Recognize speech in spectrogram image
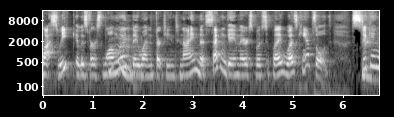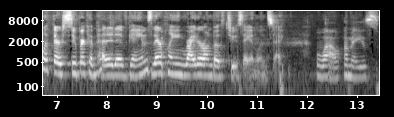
last week. It was versus Longwood. Hmm. They won 13 to 9. The second game they were supposed to play was canceled. Sticking with their super competitive games, they're playing Rider on both Tuesday and Wednesday. Wow, amaze.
